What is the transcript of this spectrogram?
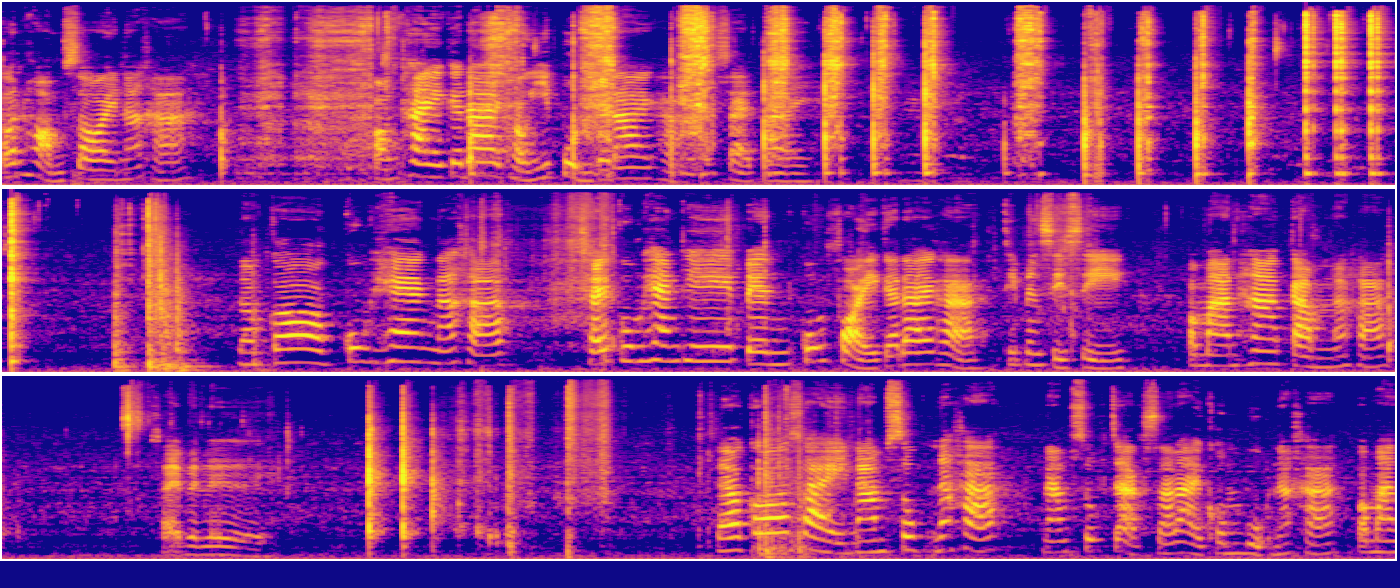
ต้นหอมซอยนะคะ ของไทยก็ได้ของญี่ปุ่นก็ได้ค่ะ ใส่ไป แล้วก็กุ้งแห้งนะคะ ใช้กุ้งแห้งที่เป็นกุ้งฝอยก็ได้ค่ะ ที่เป็นสีสีประมาณ 5 กรัมนะคะ ใส่ไปเลย แล้วก็ใส่น้ำซุปนะคะ น้ำซุปจากสาหร่ายคมบุนะคะ ประมาณ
